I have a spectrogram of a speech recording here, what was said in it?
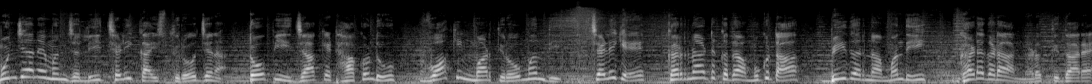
ಮುಂಜಾನೆ ಮಂಜಲ್ಲಿ ಚಳಿ ಕಾಯಿಸ್ತಿರೋ ಜನ. ಟೋಪಿ, ಜಾಕೆಟ್ ಹಾಕೊಂಡು ವಾಕಿಂಗ್ ಮಾಡ್ತಿರೋ ಮಂದಿ. ಚಳಿಗೆ ಕರ್ನಾಟಕದ ಮುಕುಟ ಬೀದರ್ನ ಮಂದಿ ಗಡಗಡ ನಡುತ್ತಿದ್ದಾರೆ.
